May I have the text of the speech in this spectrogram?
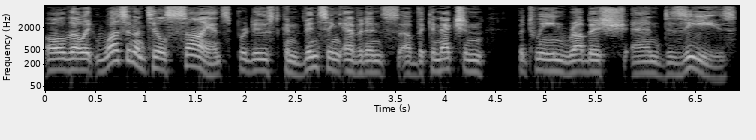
although it wasn't until science produced convincing evidence of the connection between rubbish and disease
